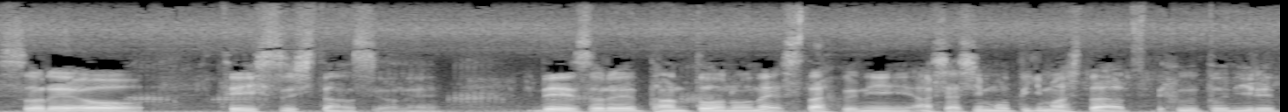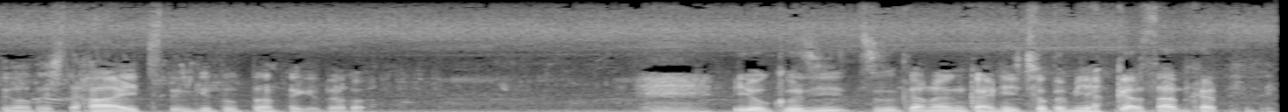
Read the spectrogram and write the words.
それを提出したんですよね。でそれ担当のねスタッフに「あ写真持ってきました」っつって封筒に入れて渡して「はい」っつって受け取ったんだけど翌日かなんかにちょっと宮川さんとかって言って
